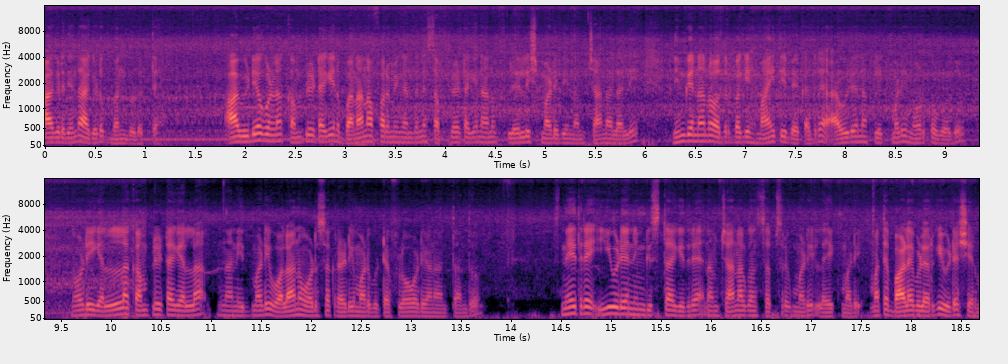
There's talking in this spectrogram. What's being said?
ಆ ಗಿಡದಿಂದ ಆ ಗಿಡಕ್ಕೆ ಬಂದುಬಿಡುತ್ತೆ. ಆ ವಿಡಿಯೋಗಳನ್ನ ಕಂಪ್ಲೀಟಾಗಿ ಬನಾನಾ ಫಾರ್ಮಿಂಗ್ ಅಂತಲೇ ಸಪ್ರೇಟಾಗಿ ನಾನು ಪ್ಲೇಲಿಸ್ಟ್ ಮಾಡಿದ್ದೀನಿ ನಮ್ಮ ಚಾನಲಲ್ಲಿ ನಿಮ್ಗೇನಾದ್ರು ಅದ್ರ ಬಗ್ಗೆ ಮಾಹಿತಿ ಬೇಕಾದರೆ ಆ ವಿಡಿಯೋನ ಕ್ಲಿಕ್ ಮಾಡಿ ನೋಡ್ಕೋಬೋದು. ನೋಡಿ ಈಗೆಲ್ಲ ಕಂಪ್ಲೀಟಾಗಿ ಎಲ್ಲ ನಾನು ಇದು ಮಾಡಿ ಹೊಲನೂ ಓಡಿಸೋಕೆ ರೆಡಿ ಮಾಡಿಬಿಟ್ಟೆ ಫ್ಲೋ ಹೊಡೆಯೋಣ ಅಂತಂದು. ಸ್ನೇಹಿತರೆ, ಈ ವಿಡಿಯೋ ನಿಮ್ಗೆ ಇಷ್ಟ ಆಗಿದ್ರೆ ನಮ್ಮ ಚಾನಲ್ಗೊಂದು ಸಬ್ಸ್ಕ್ರೈಬ್ ಮಾಡಿ ಲೈಕ್ ಮಾಡಿ. ಮತ್ತು ಬಾಳೆ ಬೆಳೆಯೋರಿಗೆ ವಿಡಿಯೋ ಶೇರ್ ಮಾಡಿ.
